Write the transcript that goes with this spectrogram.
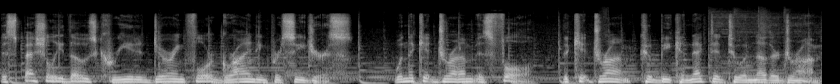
especially those created during floor grinding procedures. When the kit drum is full, the kit drum could be connected to another drum.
